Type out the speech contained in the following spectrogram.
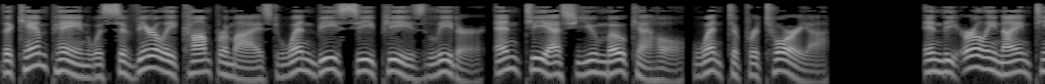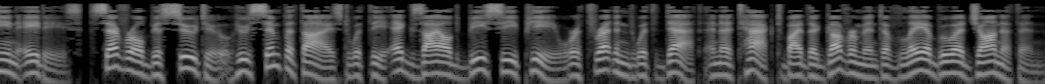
The campaign was severely compromised when BCP's leader, Ntsu Mokhehle, went to Pretoria. In the early 1980s, several Basotho who sympathized with the exiled BCP were threatened with death and attacked by the government of Leabua Jonathan.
